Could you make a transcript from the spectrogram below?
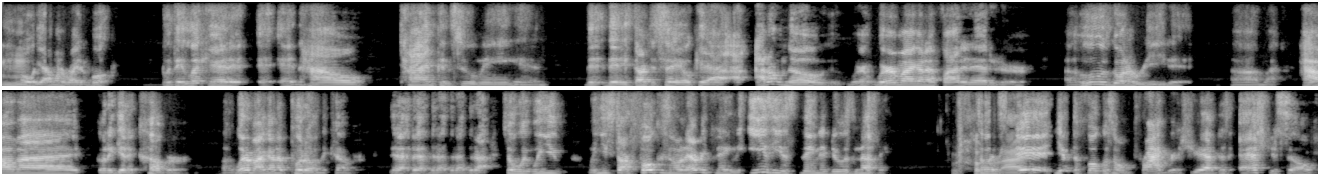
Mhm. Oh yeah, I want to write a book. But they look at it and how time consuming and they, they start to say, okay, I, I, don't know where where am I going to find an editor? Uh, who's going to read it? Um, how am I going to get a cover? Uh, what am I going to put on the cover? Da, da, da. So when you when you start focusing on everything, the easiest thing to do is nothing. So right. instead, you have to focus on progress. You have to ask yourself,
